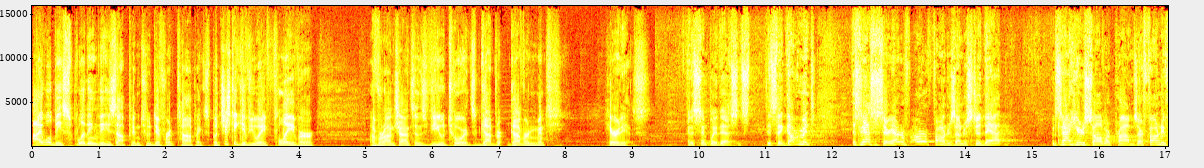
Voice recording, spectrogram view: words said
I will be splitting these up into different topics. But just to give you a flavor of Ron Johnson's view towards gov government, here it is. And it's simply this it's, it's that government is necessary. Our, our founders understood that, but it's not here to solve our problems. Our founding,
